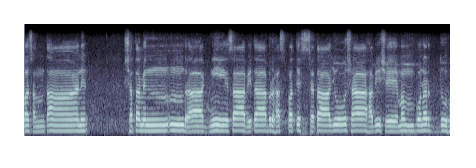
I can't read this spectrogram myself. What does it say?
वसन्तान् शतमिन्द्राग्नी साविता बृहस्पतिः शतायुषा हविषेमं पुनर्दुः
